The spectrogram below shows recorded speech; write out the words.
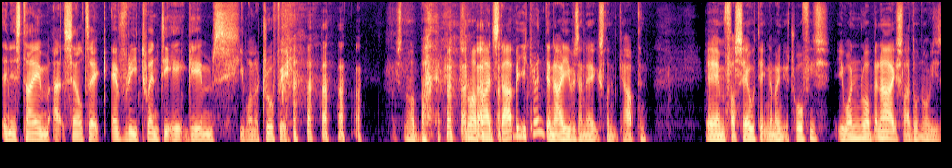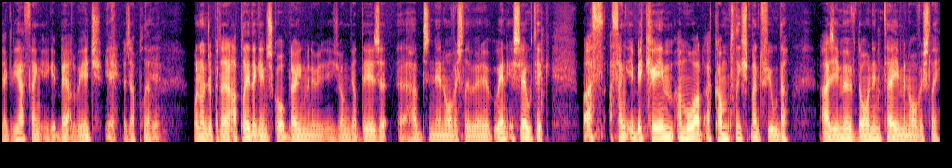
in his time at Celtic, every 28 games he won a trophy. It's not a bad, it's not a bad start, but you can't deny he was an excellent captain um, for Celtic and the amount of trophies he won. Rob, and I actually I don't know if you agree. I think he get better wage Yeah. as a player. Yeah. One hundred percent. I played against Scott Brown when he was his younger days at, at Hibs, and then obviously when he went to Celtic. But I, th- I think he became a more accomplished midfielder as he moved on in time, and obviously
